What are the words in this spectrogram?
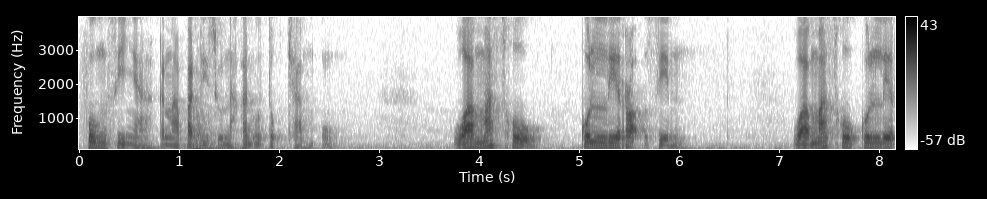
fungsinya kenapa disunahkan untuk jamu. Wa mashu kulli ra'sin wa mashu kulli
